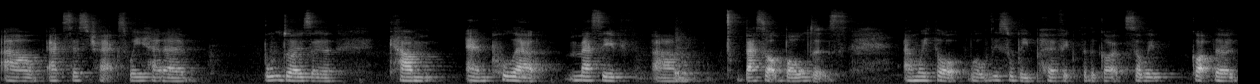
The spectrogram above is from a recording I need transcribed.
our access tracks, we had a bulldozer come and pull out massive um, basalt boulders, and we thought, well, this will be perfect for the goats. So we got the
